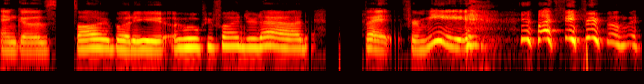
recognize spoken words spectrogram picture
and goes, Bye, buddy. I hope you find your dad. But for me, my favorite moment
